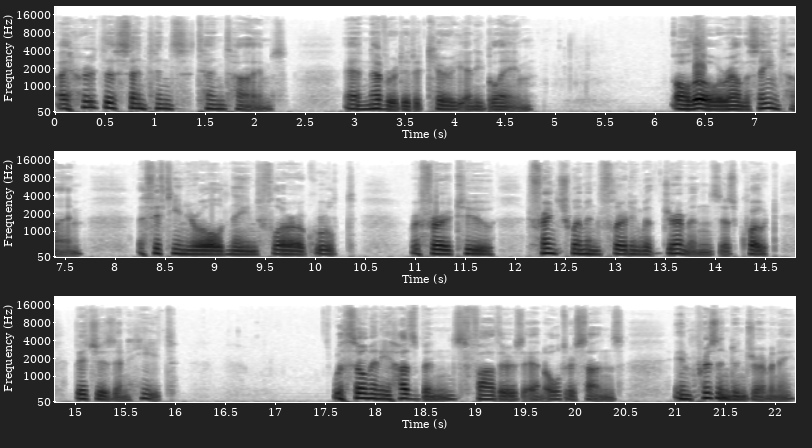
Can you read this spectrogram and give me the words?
I heard this sentence ten times, and never did it carry any blame. Although, around the same time, a 15 year old named Flora Groult referred to French women flirting with Germans as, quote, bitches in heat. With so many husbands, fathers, and older sons imprisoned in Germany,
